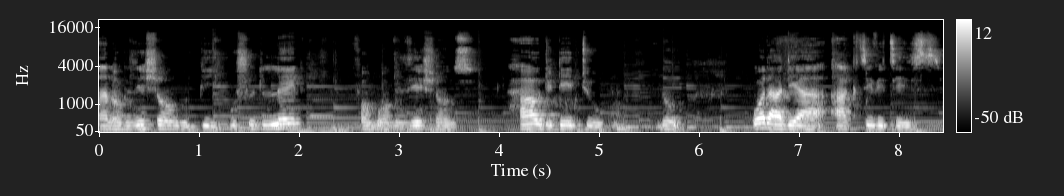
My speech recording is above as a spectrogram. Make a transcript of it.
an organization would be. We should learn from organizations. How do they do? You know, what are their activities?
